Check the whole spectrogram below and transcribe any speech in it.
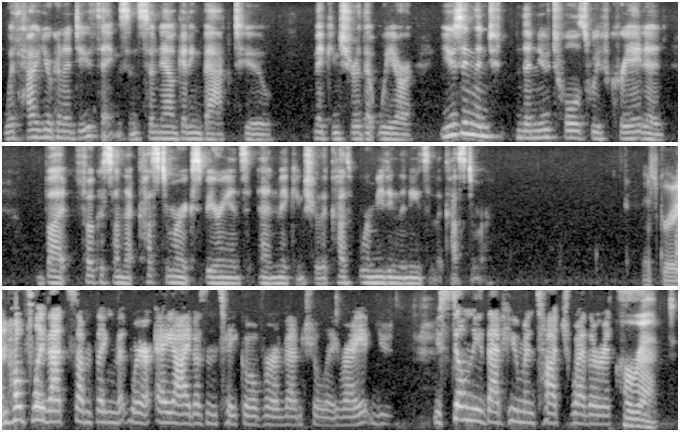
with how you're going to do things. And so now getting back to making sure that we are using the, the new tools we've created, but focus on that customer experience and making sure that we're meeting the needs of the customer. That's great. And hopefully that's something that where AI doesn't take over eventually, right? You you still need that human touch, whether it's correct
